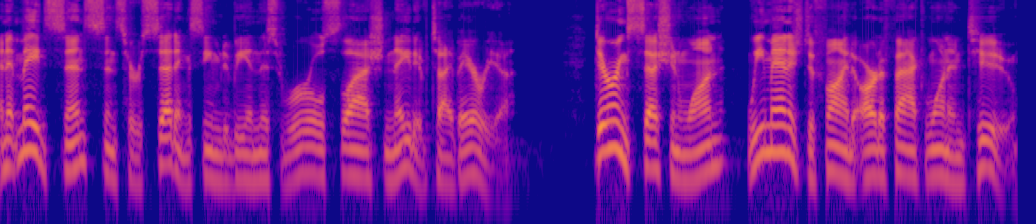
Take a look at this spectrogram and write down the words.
and it made sense since her setting seemed to be in this rural slash native type area. During session 1, we managed to find Artifact 1 and 2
